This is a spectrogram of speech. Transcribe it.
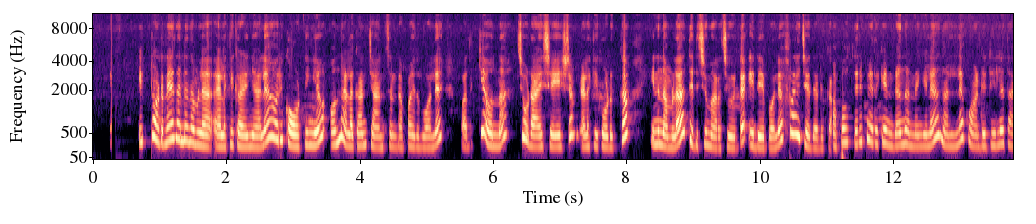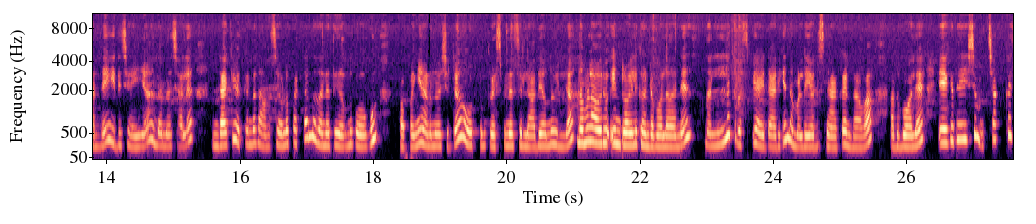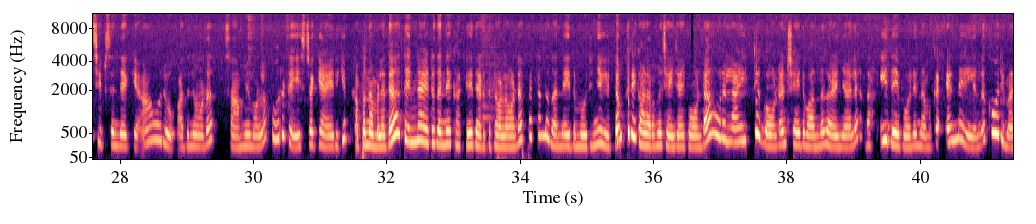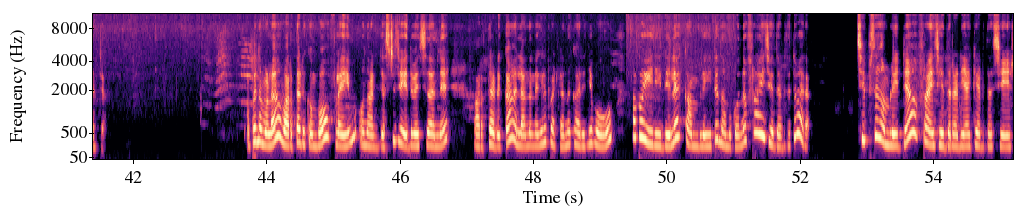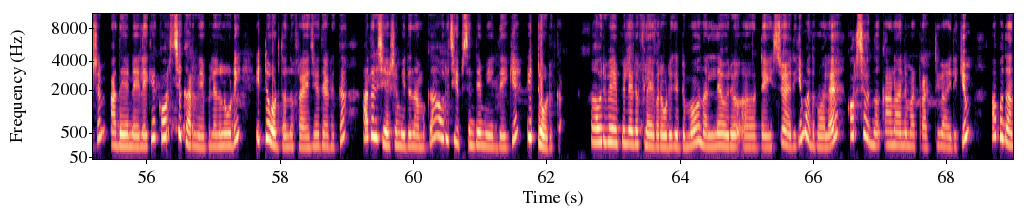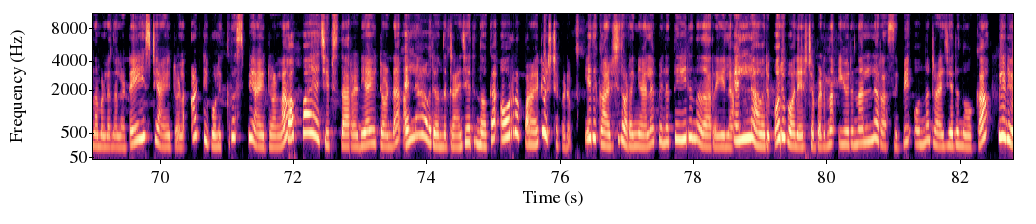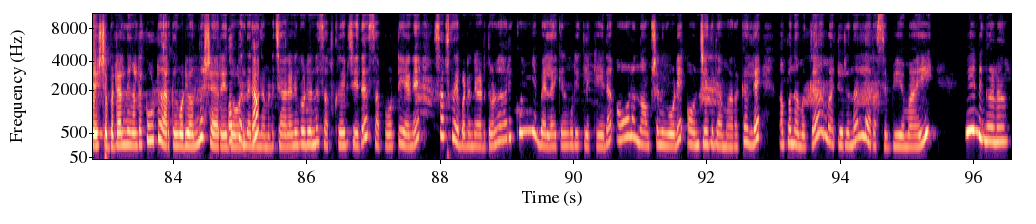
ഇട്ട ഉടനെ തന്നെ നമ്മൾ ഇളക്കി കഴിഞ്ഞാൽ ഒരു കോട്ടിങ് ഒന്ന് ഇളക്കാൻ ചാൻസ് ഉണ്ട്. അപ്പോൾ ഇതുപോലെ പതുക്കെ ഒന്ന് ചൂടായ ശേഷം ഇളക്കി കൊടുക്കുക. ഇനി നമ്മൾ തിരിച്ചു മറച്ചു വിട്ട് ഇതേപോലെ ഫ്രൈ ചെയ്തെടുക്കുക. അപ്പോൾ ഒത്തിരി പേരൊക്കെ ഉണ്ടെന്നുണ്ടെങ്കിൽ നല്ല ക്വാണ്ടിറ്റിയിൽ തന്നെ ഇത് ചെയ്യുക. എന്താണെന്ന് വെച്ചാൽ ഉണ്ടാക്കി വെക്കേണ്ട താമസമുള്ളൂ പെട്ടെന്ന് തന്നെ തീർന്നു പോകും. പപ്പങ്ങയാണെന്ന് വെച്ചിട്ട് ഒട്ടും ക്രിസ്പിനെസ് ഇല്ലാതെ ഒന്നും ഇല്ല. നമ്മൾ ആ ഒരു ഇൻട്രോയിൽ കണ്ട പോലെ തന്നെ നല്ല ക്രിസ്പി ആയിട്ടായിരിക്കും നമ്മളുടെ ഈ ഒരു സ്നാക്ക് ഉണ്ടാവുക. അതുപോലെ ഏകദേശം ചക്ക ചിപ്സിന്റെയൊക്കെ ആ ഒരു അതിനോട് സാമ്യമുള്ള ഒരു ടേസ്റ്റൊക്കെ ആയിരിക്കും. അപ്പം നമ്മളിത് തിന്നായിട്ട് തന്നെ കട്ട് ചെയ്തെടുത്തിട്ടുള്ളതുകൊണ്ട് പെട്ടെന്ന് തന്നെ ഇത് മുരിഞ്ഞ് കിട്ടും. ഒത്തിരി കളർന്ന് ചേഞ്ച് ആയി പോകേണ്ട ഒരു ലൈറ്റ് ഗോൾഡൻ ഷെയ്ഡ് വന്നു കഴിഞ്ഞാൽ ഇതേപോലെ നമുക്ക് എണ്ണയിൽ നിന്ന് കോരി മാറ്റാം. അപ്പം നമ്മൾ വറുത്തെടുക്കുമ്പോൾ ഫ്ലെയിം ഒന്ന് അഡ്ജസ്റ്റ് ചെയ്ത് വെച്ച് തന്നെ വറുത്തെടുക്കുക അല്ലാന്നുണ്ടെങ്കിൽ പെട്ടെന്ന് കരിഞ്ഞു പോകും. അപ്പോൾ ഈ രീതിയിൽ കംപ്ലീറ്റ് നമുക്കൊന്ന് ഫ്രൈ ചെയ്തെടുത്തിട്ട് വരാം. ചിപ്സ് കംപ്ലീറ്റ് ഫ്രൈ ചെയ്ത് റെഡിയാക്കി എടുത്ത ശേഷം അതേ എണ്ണയിലേക്ക് കുറച്ച് കറിവേപ്പിലകൾ കൂടി ഇട്ട് കൊടുത്തൊന്ന് ഫ്രൈ ചെയ്തെടുക്കുക അതിനുശേഷം ഇത് നമുക്ക് ആ ഒരു ചിപ്സിന്റെ മീനിലേക്ക് ഇട്ട് കൊടുക്കാം. ആ ഒരു വേപ്പിലയുടെ ഫ്ലേവർ കൂടി കിട്ടുമ്പോൾ നല്ല ഒരു ടേസ്റ്റും ആയിരിക്കും. അതുപോലെ കുറച്ചൊന്ന് കാണാനും അട്രാക്റ്റീവ് ആയിരിക്കും. അപ്പോൾ ഇതാ നമ്മളുടെ നല്ല ടേസ്റ്റി ആയിട്ടുള്ള അടിപൊളി ക്രിസ്പി ആയിട്ടുള്ള പപ്പായ ചിപ്സ് ഇതാ റെഡി ആയിട്ടുണ്ട്. എല്ലാവരും ഒന്ന് ട്രൈ ചെയ്ത് നോക്കുക ഉറപ്പായിട്ടും ഇഷ്ടപ്പെടും. ഇത് കഴിച്ചു തുടങ്ങിയാൽ പിന്നെ തീരുന്നത് അറിയില്ല. എല്ലാവരും ഒരുപോലെ ഇഷ്ടപ്പെടുന്ന ഈ ഒരു നല്ല റെസിപ്പി ഒന്ന് ട്രൈ ചെയ്ത് നോക്കുക വീഡിയോ ഇഷ്ടപ്പെട്ടാൽ നിങ്ങളുടെ കൂട്ടുകാർക്കും കൂടി ഒന്ന് ഷെയർ ചെയ്ത് തന്നെ നമ്മുടെ ചാനലും കൂടി ഒന്ന് സബ്സ്ക്രൈബ് ചെയ്ത് സപ്പോർട്ട് ചെയ്യണേ. സബ്സ്ക്രൈബ് ബട്ടന്റെ അടുത്തുള്ള ഒരു കുഞ്ഞ് ബെല്ലൈക്കൻ കൂടി ക്ലിക്ക് ചെയ്ത് ഓൾ എന്ന ഓപ്ഷനും കൂടി ഓൺ ചെയ്തിടാൻ മറക്കല്ലേ? അപ്പോൾ നമുക്ക് മറ്റൊരു നല്ല റെസിപ്പിയുമായി വീണ്ടും കാണാം.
